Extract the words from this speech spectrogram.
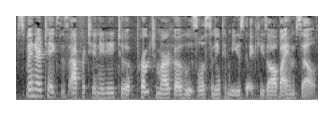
Spinner takes this opportunity to approach Marco, who is listening to music. He's all by himself.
